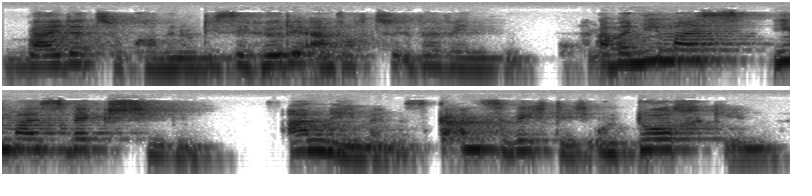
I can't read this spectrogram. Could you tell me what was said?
weiterzukommen und diese Hürde einfach zu überwinden. Okay. Aber niemals, niemals wegschieben. Annehmen ist ganz wichtig und durchgehen.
